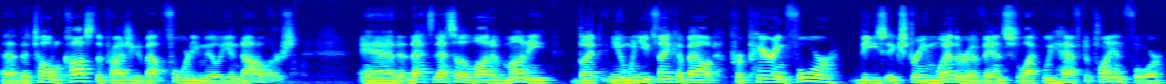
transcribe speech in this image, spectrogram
Uh, the total cost of the project about $40 million. And that's that's a lot of money. But you know, when you think about preparing for these extreme weather events like we have to plan for,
